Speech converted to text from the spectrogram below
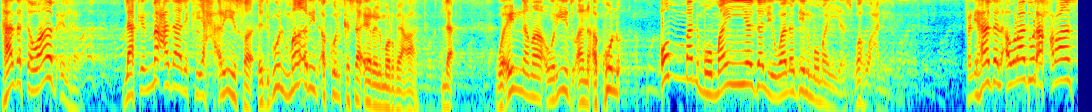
هذا ثواب إلها لكن مع ذلك هي حريصة تقول ما أريد أكون كسائر المرضعات. لا وإنما أريد أن أكون أما مميزة لولد مميز وهو علي. فلهذا الأوراد والأحراز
